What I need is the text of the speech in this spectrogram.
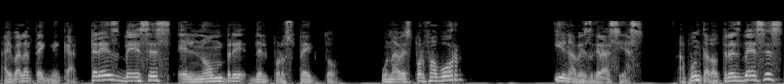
ahí va la técnica, tres veces el nombre del prospecto. Una vez por favor y una vez gracias. Apúntalo, tres veces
